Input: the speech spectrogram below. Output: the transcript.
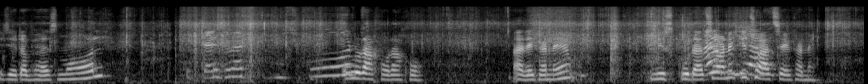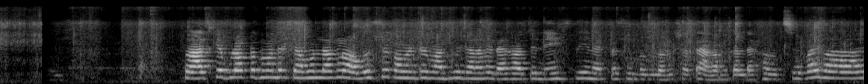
এই যে এটা ভ্যাসমল। ওগুলো রাখো রাখো। আর এখানে বিস্কুট আছে অনেক কিছু আছে এখানে। তো আজকে ব্লগটা তোমাদের কেমন লাগল অবশ্যই কমেন্টের মাধ্যমে জানাবে। দেখা হচ্ছে নেক্সট দিন একটা সুন্দর ব্লগের সাথে। আগামীকাল দেখা হচ্ছে। বাই বাই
